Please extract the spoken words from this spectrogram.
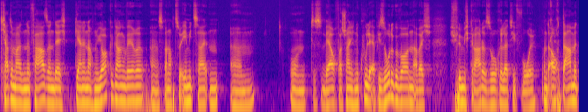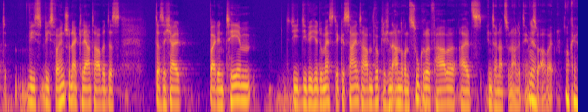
ich hatte mal eine Phase, in der ich gerne nach New York gegangen wäre. Äh, es war noch zu EMI-Zeiten. Ähm, und das wäre auch wahrscheinlich eine coole Episode geworden, aber ich, ich fühle mich gerade so relativ wohl. Und okay. auch damit, wie ich es vorhin schon erklärt habe, dass, dass ich halt bei den Themen, die, die wir hier domestic gesigned haben, wirklich einen anderen Zugriff habe, als internationale Themen ja. zu arbeiten. Okay.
